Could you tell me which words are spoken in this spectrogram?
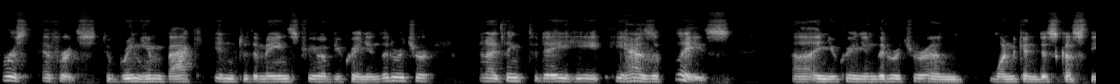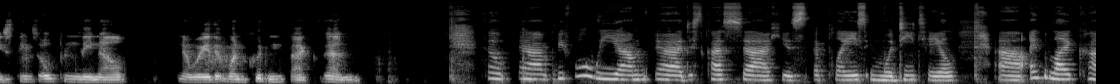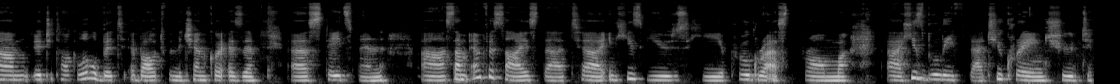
first efforts to bring him back into the mainstream of Ukrainian literature. And I think today he, he has a place uh, in Ukrainian literature, and one can discuss these things openly now in a way that one couldn't back then. So, uh, before we um, uh, discuss uh, his uh, plays in more detail, uh, I would like um, to talk a little bit about Vynnychenko as a, a statesman. Uh, some emphasize that, in his views, he progressed from his belief that Ukraine should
